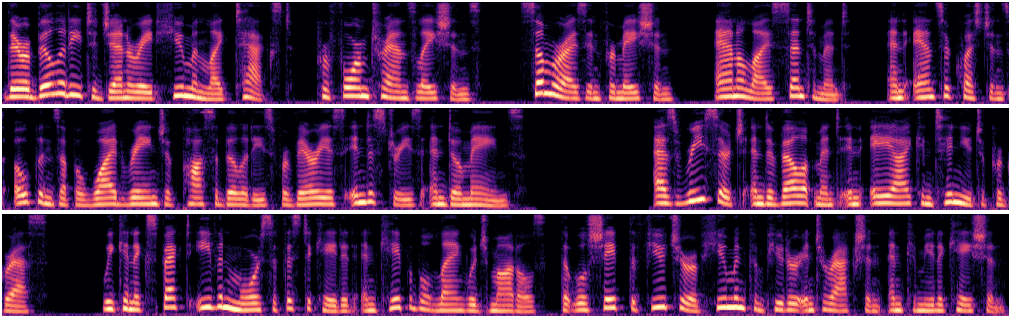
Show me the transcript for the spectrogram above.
Their ability to generate human like text, perform translations, summarize information, analyze sentiment, and answer questions opens up a wide range of possibilities for various industries and domains. As research and development in AI continue to progress, we can expect even more sophisticated and capable language models that will shape the future of human computer interaction and communication.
